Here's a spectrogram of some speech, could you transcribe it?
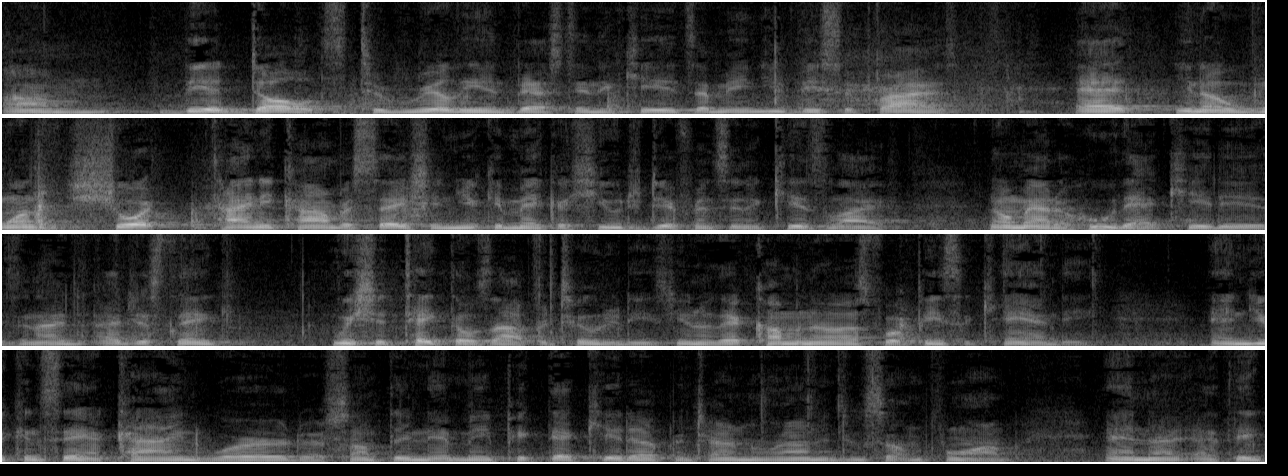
um, the adults to really invest in the kids. I mean, you'd be surprised at, you know, one short, tiny conversation, you can make a huge difference in a kid's life, no matter who that kid is. And I, I just think we should take those opportunities. You know, they're coming to us for a piece of candy. And you can say a kind word or something that may pick that kid up and turn them around and do something for them. And I, I think,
